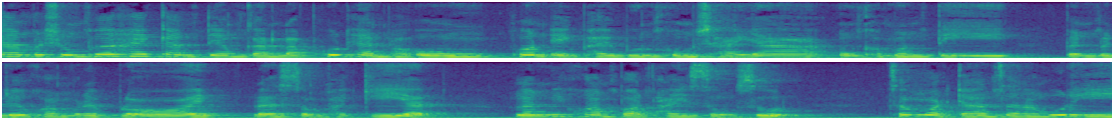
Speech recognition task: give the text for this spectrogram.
การประชุมเพื่อให้การเตรียมการรับผู้แทนพระองค์พลเอกไพบุญคุ้มฉายา องคมนตรี เป็นไปด้วยความเรียบร้อย และสมพระเกียรติ และมีความปลอดภัยสูงสุด จังหวัดกาญจนบุรี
